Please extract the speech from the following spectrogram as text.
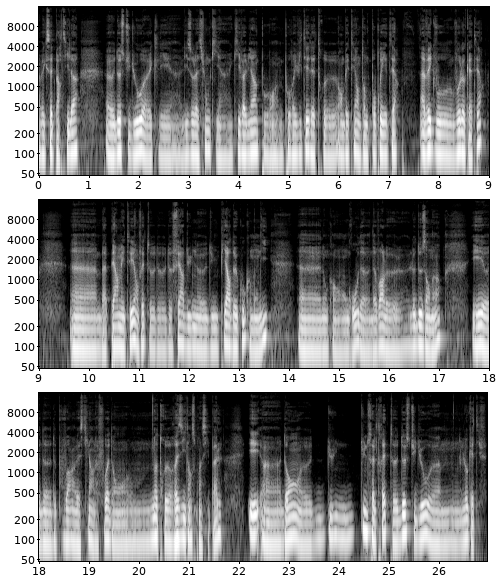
avec cette partie là de studio avec l'isolation qui qui va bien pour pour éviter d'être embêté en tant que propriétaire avec vos, vos locataires bah, permettait en fait de, de faire d'une d'une pierre deux coups comme on dit donc en, gros d'avoir le, le deux en un et de, de, pouvoir investir à la fois dans notre résidence principale et euh, dans euh, d'une seule traite deux studios euh, locatifs.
